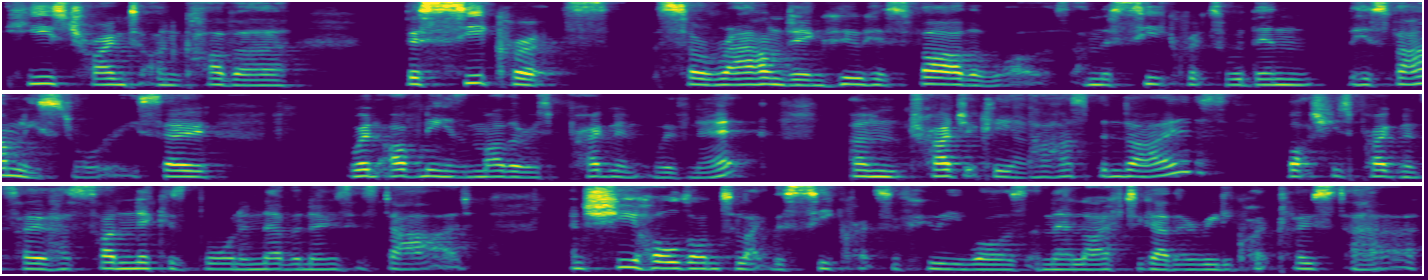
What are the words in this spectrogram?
he's trying to uncover the secrets surrounding who his father was and the secrets within his family story. So when Avni, his mother, is pregnant with Nick, and tragically her husband dies while she's pregnant. So her son Nick is born and never knows his dad. And she holds on to like the secrets of who he was and their life together, really quite close to her.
